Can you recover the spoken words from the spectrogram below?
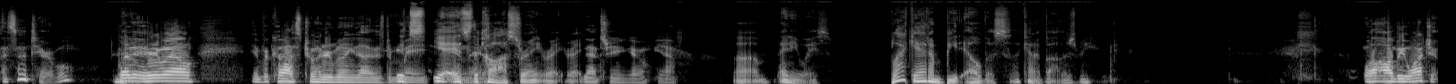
That's not terrible. But uh, well, if it costs two hundred million dollars to It's make, yeah, it's the cost, right? Right, right. That's where you go. Yeah. Um, anyways, Black Adam beat Elvis. That kind of bothers me. Well, I'll be watching.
